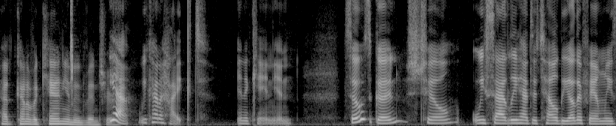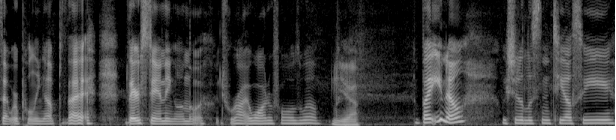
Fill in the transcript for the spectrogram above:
Had kind of a canyon adventure. yeah we kind of hiked in a canyon so it was good it was chill we sadly had to tell the other families that were pulling up that they're standing on the dry waterfall as well Yeah. but you know we should have listened to tlc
